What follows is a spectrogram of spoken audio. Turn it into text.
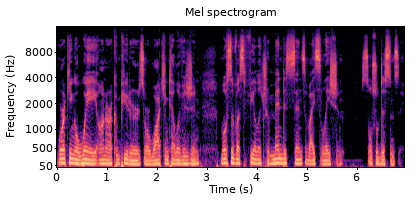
working away on our computers or watching television, most of us feel a tremendous sense of isolation, social distancing,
